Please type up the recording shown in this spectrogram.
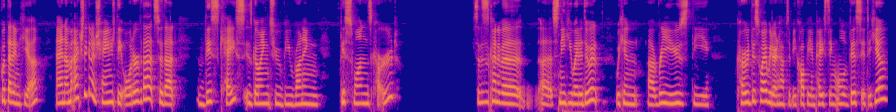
put that in here, and I'm actually going to change the order of that so that this case is going to be running this one's code. So this is kind of a, a sneaky way to do it. We can uh, reuse the code this way. We don't have to be copy and pasting all of this into here.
